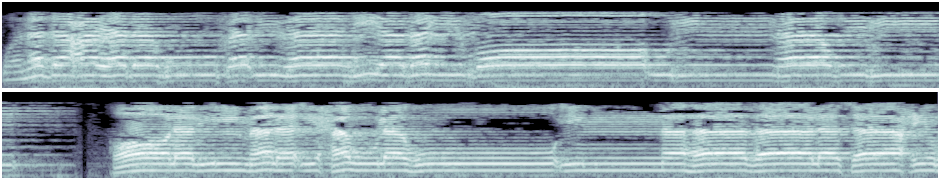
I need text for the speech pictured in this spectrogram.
ونزع يده فإذا هي بيضاء للناظرين. قال للملأ حوله إن هذا لساحر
